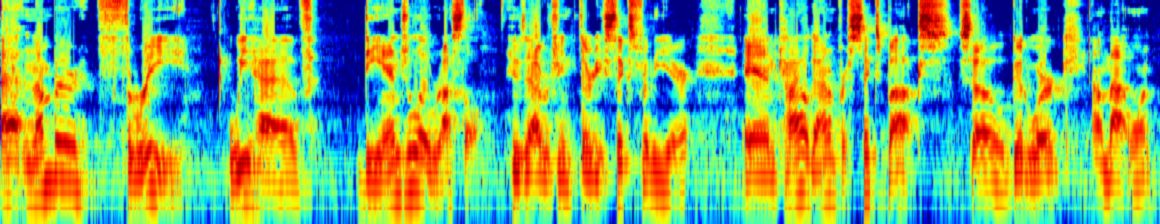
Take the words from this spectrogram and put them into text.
at number three, we have D'Angelo Russell, who's averaging 36 for the year, and Kyle got him for six bucks. So good work on that one.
